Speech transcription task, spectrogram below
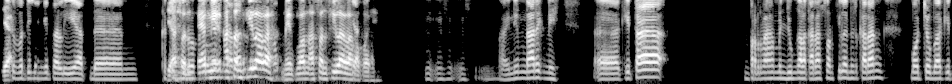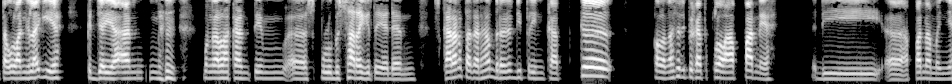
Ya, Seperti yang kita lihat dan ya Aston, eh, kecenderungannya mirip Aston Villa lah, mirip lawan Aston Villa lah ya. pokoknya. Nah, ini menarik nih. Eh, kita pernah menjungkalkan Aston Villa dan sekarang mau coba kita ulangi lagi ya. Kejayaan mengalahkan tim eh, 10 besar gitu ya dan sekarang Tottenham berada di peringkat ke kalau nggak salah di peringkat ke-8 ya di eh, apa namanya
